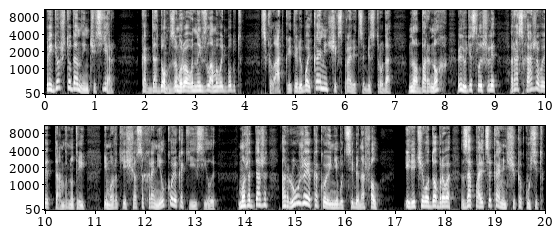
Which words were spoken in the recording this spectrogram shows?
придешь туда нынче, Сьер, когда дом замурованный взламывать будут?» С кладкой-то любой каменщик справится без труда. Но Барнох, люди слышали, расхаживает там внутри и, может, еще сохранил кое-какие силы. Может, даже оружие какое-нибудь себе нашел. Или, чего доброго, за пальцы каменщика кусит.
